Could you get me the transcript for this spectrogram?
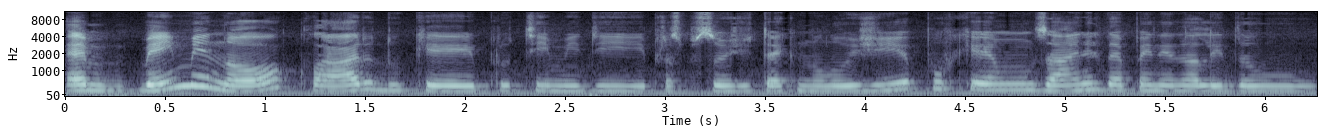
é bem menor, claro, do que para o time de, para as pessoas de tecnologia, porque um designer dependendo ali do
